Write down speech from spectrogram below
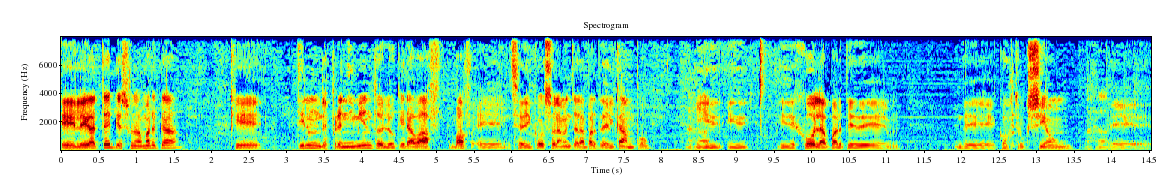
Legatec es una marca que tiene un desprendimiento de lo que era BAF. BAF se dedicó solamente a la parte del campo Ajá. y, y- y dejó la parte de, de construcción eh,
